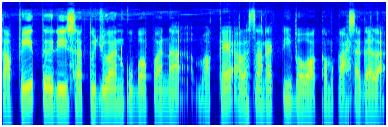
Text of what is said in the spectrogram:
Tapi teu disatujuan ku bapana, make alasan rek dibawa ka Mekah sagala.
